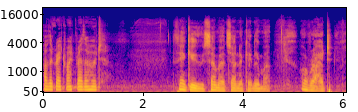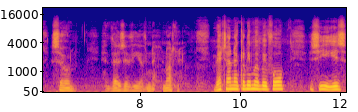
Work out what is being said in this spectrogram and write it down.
of the Great White Brotherhood. Thank you so much, Anakalima. All right, so those of you who have not met Anna Kalima before. She is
